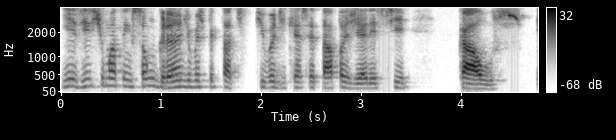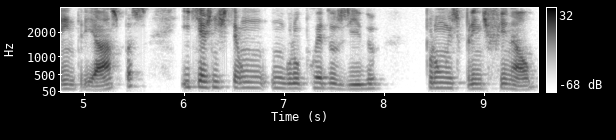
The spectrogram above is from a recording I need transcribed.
E existe uma tensão grande, uma expectativa de que essa etapa gere esse caos, entre aspas, e que a gente tem um, um grupo reduzido para um sprint final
